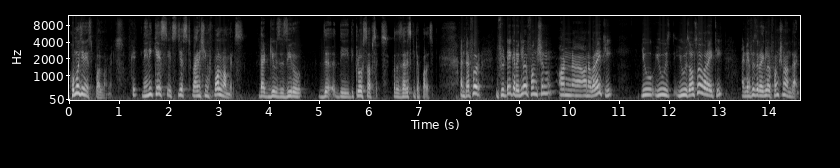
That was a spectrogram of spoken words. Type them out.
homogeneous polynomials okay? In any case it is just vanishing of polynomials that gives the zero the, the, the closed subsets for the Zariski topology and therefore if you take a regular function on, uh, on a variety u, u, is, u is also a variety and f is a regular function on that.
